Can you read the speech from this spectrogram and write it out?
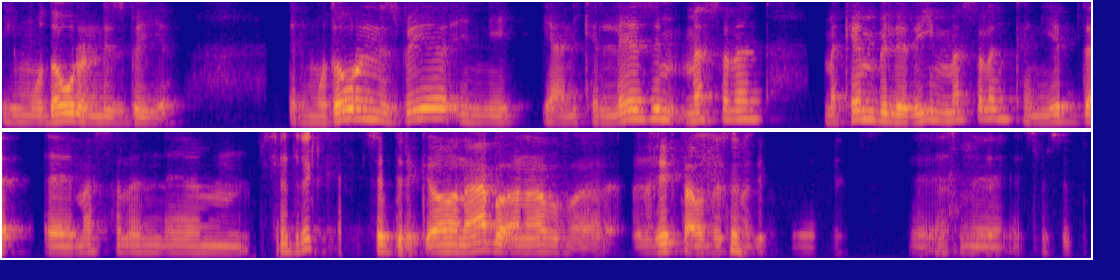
المداورة النسبية. المداوره النسبية إن يعني كان لازم مثلا مكان بليرين مثلا كان يبدأ مثلا سيدريك؟ سيدريك. آه أنا عب... أنا عب... غبت على اسمه جبت اسم اسم سيدريك.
